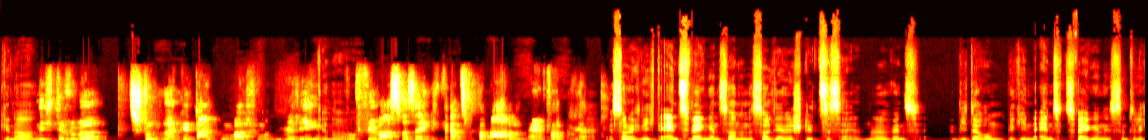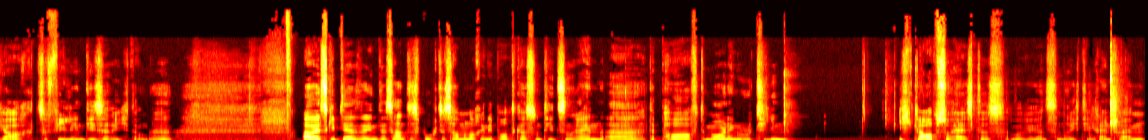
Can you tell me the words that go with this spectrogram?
genau. nicht darüber stundenlang Gedanken machen und überlegen, genau. für was, was eigentlich ganz banal und einfach wäre. Es soll dich nicht einzwängen, sondern es soll dir eine Stütze sein. Ne? Wenn es wiederum beginnt einzuzwängen, ist natürlich auch zu viel in diese Richtung. Aber es gibt ja ein interessantes Buch, das haben wir noch in die Podcast-Notizen rein, uh, The Power of the Morning Routine ich glaube, so heißt das, aber wir werden es dann richtig reinschreiben,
